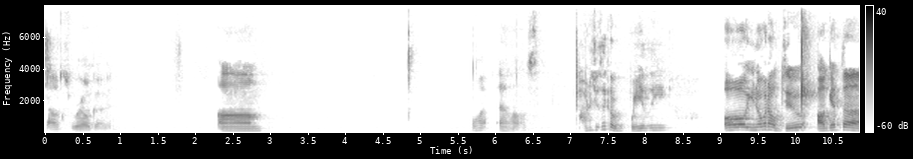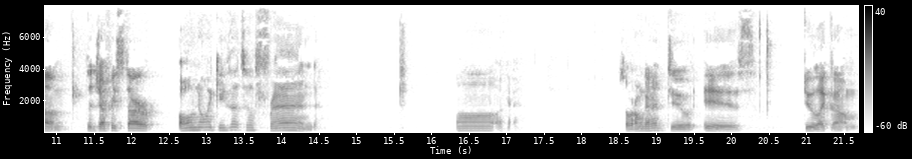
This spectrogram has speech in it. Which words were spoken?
That looks real good. Um, what else? I want to do like a really. Oh, you know what I'll do? I'll get the um, the Jeffree Star. Oh no, I gave that to a friend. Uh, okay. So what I'm gonna do is do like um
